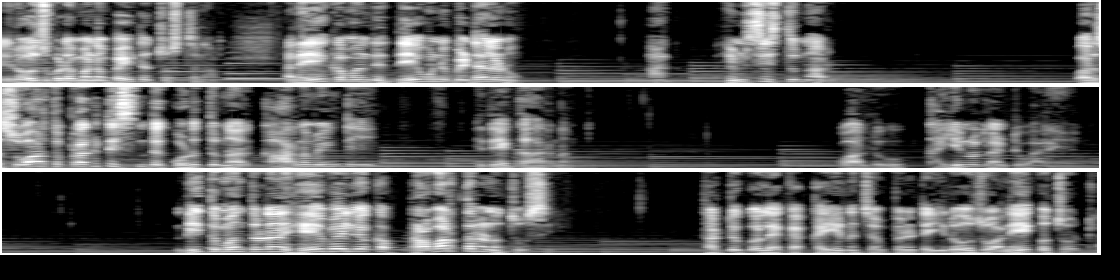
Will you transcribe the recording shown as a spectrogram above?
ఈ రోజు కూడా మనం బయట చూస్తున్నాం. అనేక మంది దేవుని బిడ్డలను హింసిస్తున్నారు. వారు సువార్త ప్రకటిస్తుంటే కొడుతున్నారు. కారణం ఏంటి? ఇదే కారణం. వాళ్ళు కయ్యను లాంటి వారే. నీతిమంతుడైన హేబేల్ యొక్క ప్రవర్తనను చూసి తట్టుకోలేక కయ్యను చంపినట్టే ఈరోజు అనేక చోట్ల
